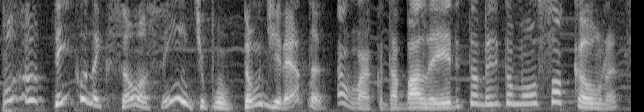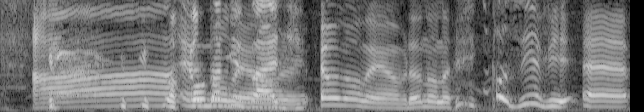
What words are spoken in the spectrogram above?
Pô, Tem conexão assim? Tipo, tão direta? É, o arco da baleia ele também tomou um socão, né? Ah, Socão eu da não amizade. lembro. Eu não lembro, eu não lembro. Inclusive, é,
